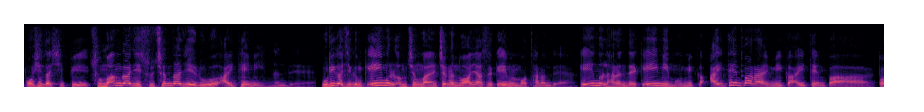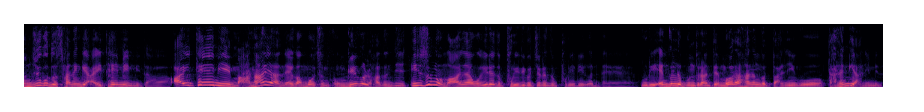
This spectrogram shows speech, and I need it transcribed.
보시다시피 수만 가지 수천 가지의 루어 아이템이 있는데 우리가 지금 게임을 엄청 많이 저는 노안이라서 게임을 못 하는데 게임을 하는데 게임이 뭡니까? 아이템 빨 아닙니까? 아이템 빨 돈 주고도 사는 게 아이템입니다. 아이템이 많아야 내가 무슨 공격을 하든지 있으면 많냐고 이래도 프리리그 저래도 프리리그인데 우리 앵글러 분들한테 뭐라 하는 것도 아니고 다른 게 아닙니다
